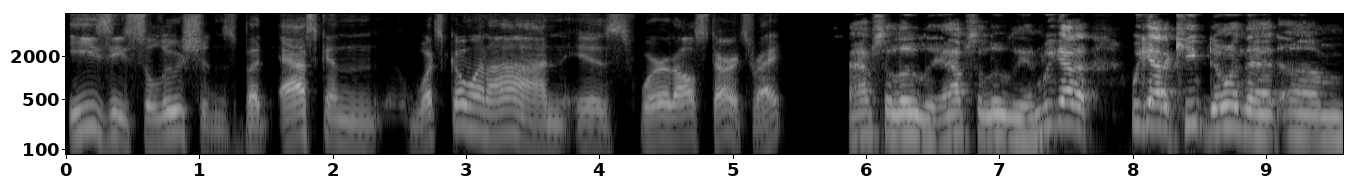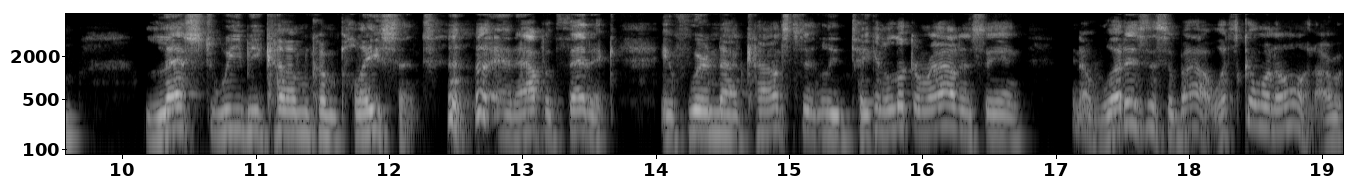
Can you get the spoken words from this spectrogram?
easy solutions but asking what's going on is where it all starts, right? Absolutely, absolutely, and we gotta we gotta keep doing that, um, lest we become complacent and apathetic if we're not constantly taking a look around and saying, you know, what is this about? What's going on? Are,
